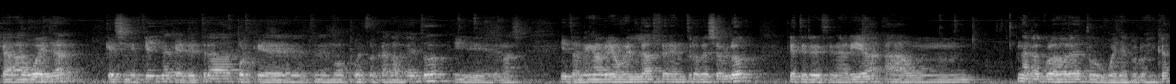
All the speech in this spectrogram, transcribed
cada huella qué significa, qué hay detrás, por qué tenemos puesto cada objeto y demás. Y también habría un enlace dentro de ese blog que te direccionaría a una calculadora de tu huella ecológica.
